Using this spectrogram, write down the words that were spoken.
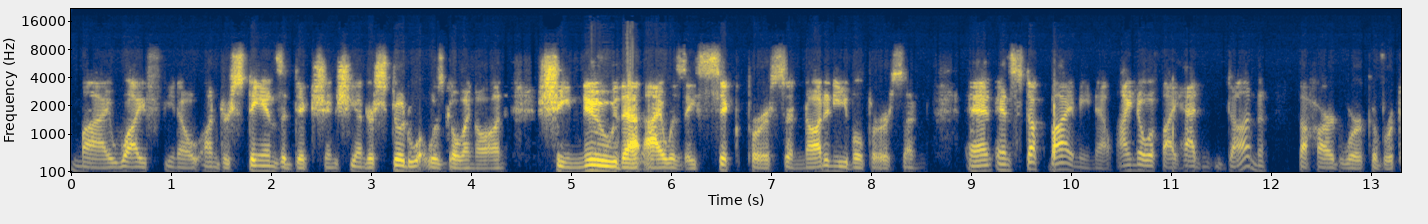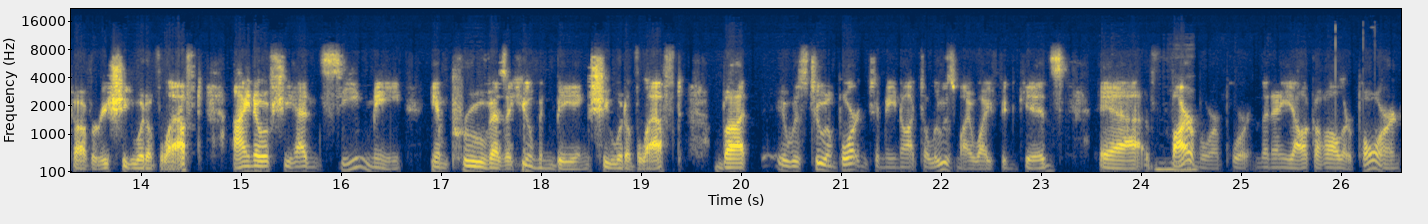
my wife, you know, understands addiction. She understood what was going on. She knew that I was a sick person, not an evil person, and, and stuck by me. Now, I know if I hadn't done the hard work of recovery, she would have left. I know if she hadn't seen me improve as a human being, she would have left. But it was too important to me not to lose my wife and kids. Uh, Far more important than any alcohol or porn.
